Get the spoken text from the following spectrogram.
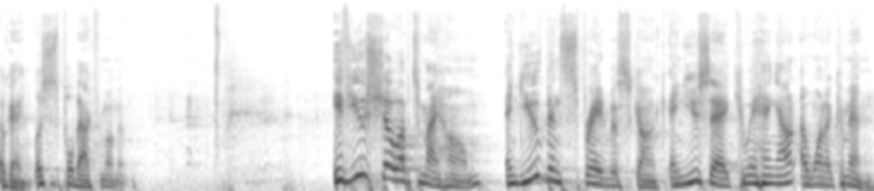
Okay, let's just pull back for a moment. If you show up to my home and you've been sprayed with skunk and you say, Can we hang out? I want to come in.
